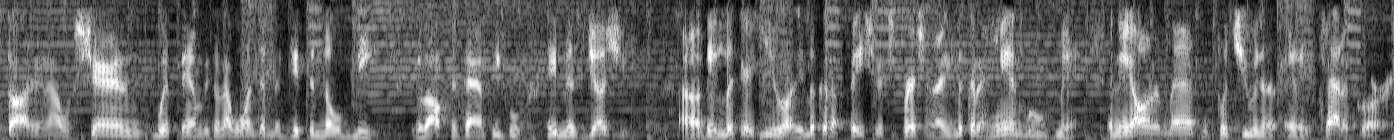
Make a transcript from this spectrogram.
started, and I was sharing with them because I wanted them to get to know me. Because oftentimes people they misjudge you. Uh, they look at you, or they look at a facial expression, or they look at a hand movement, and they automatically put you in a in a category.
